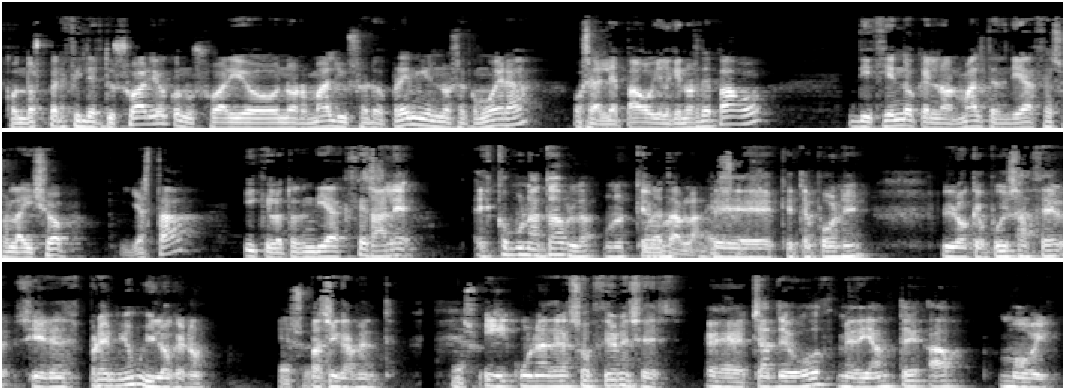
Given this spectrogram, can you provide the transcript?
con dos perfiles de usuario, con usuario normal y usuario premium, no sé cómo era, o sea, el de pago y el que no es de pago, diciendo que el normal tendría acceso al iShop y ya está, y que el otro tendría acceso... Sale, es como una tabla, un esquema Una tabla, de- es. que te pone lo que puedes hacer si eres premium y lo que no, Eso básicamente. eso es. Y una de las opciones es eh, chat de voz mediante app móvil.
